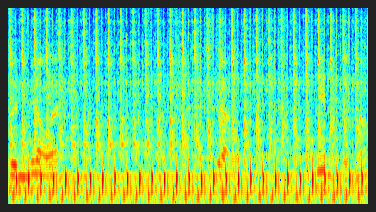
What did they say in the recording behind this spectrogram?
ขึ้นพี่น้องเลยเสือกวิ่นขึ้นเนาะ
